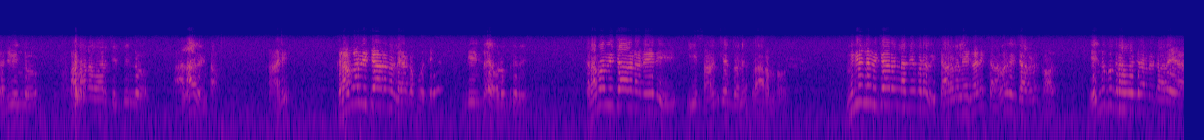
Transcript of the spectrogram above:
చదివిందో ఫలానా వారు చెప్పిందో అలా వింటాం. కానీ క్రమ విచారణ లేకపోతే దీంట్లో ఎవరు ప్రవేశం? క్రమ విచారణ అనేది ఈ సాంఖ్యంతోనే ప్రారంభమవుతుంది. మిగిలిన విచారణలన్నీ కూడా విచారణలే కానీ క్రమ విచారణ కాదు. ఎందుకు క్రమ విచారణ కాదయ్యా?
